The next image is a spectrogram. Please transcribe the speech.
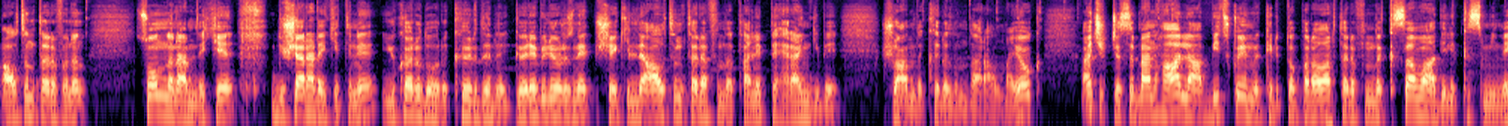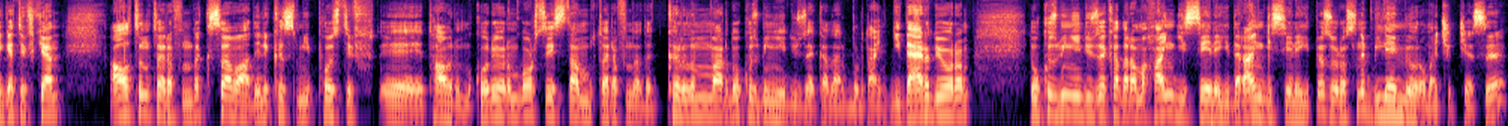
altın tarafının son dönemdeki düşer hareketini yukarı doğru kırdığını görebiliyoruz net bir şekilde. Altın tarafında talepte herhangi bir şu anda kırılım daralma yok. Açıkçası ben hala Bitcoin ve kripto paralar tarafında kısa vadeli kısmı negatifken altın tarafında kısa vadeli kısmı pozitif e, tavrımı koruyorum. Borsa İstanbul tarafında da kırılım var. 9700'e kadar buradan gider diyorum. 9700'e kadar ama hangi hisseyle gider hangi hisseyle gitmez orasını bilemiyorum açıkçası.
